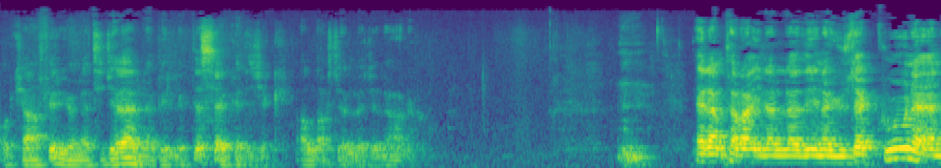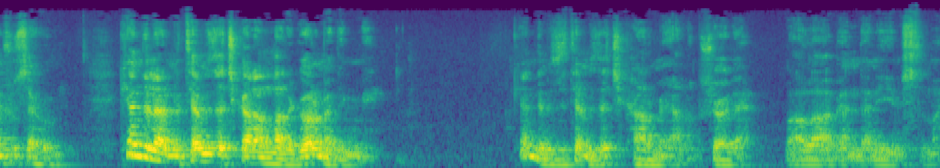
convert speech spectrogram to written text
o kafir yöneticilerle birlikte sevk edecek Allah Celle Celaluhu. Elem tera ilellezine yüzekkûne enfusehum. Kendilerini temize çıkaranları görmedin mi? Kendimizi temize çıkarmayalım şöyle. Vallahi benden iyi Müslüman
